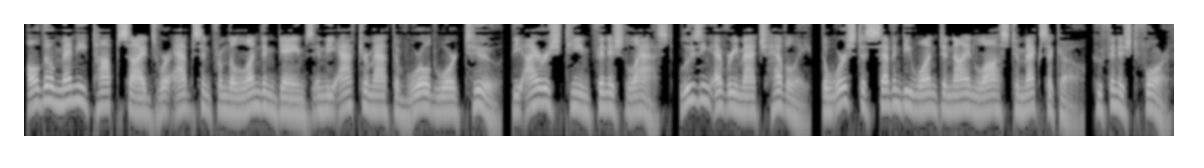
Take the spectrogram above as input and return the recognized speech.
Although many top sides were absent from the London Games in the aftermath of World War II, the Irish team finished last, losing every match heavily, the worst a 71-9 loss to Mexico, who finished fourth.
